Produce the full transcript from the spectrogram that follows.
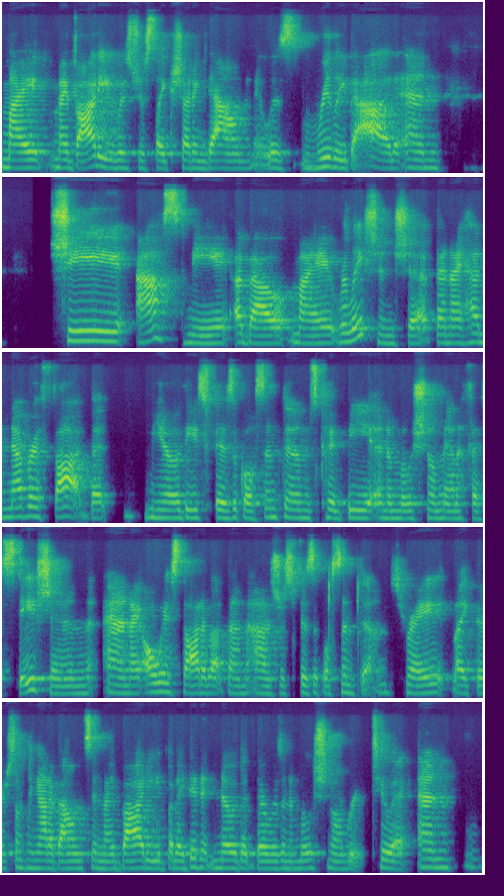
my my body was just like shutting down and it was really bad and she asked me about my relationship and i had never thought that you know these physical symptoms could be an emotional manifestation. And i always thought about them as just physical symptoms right? Like there's something out of balance in my body but i didn't know that there was an emotional root to it. And mm.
